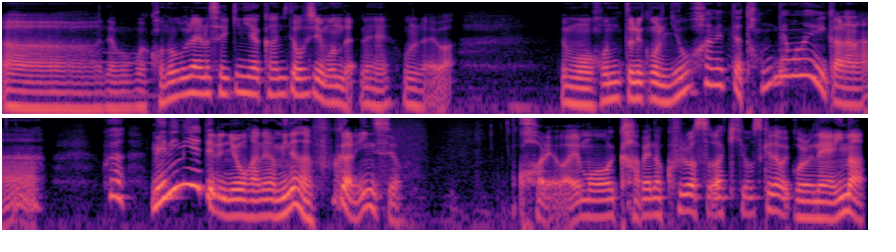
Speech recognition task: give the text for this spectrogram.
あーでもまあこのぐらいの責任は感じてほしいもんだよね本来は。でも本当にこの尿跳ねってとんでもないからなこれは目に見えてる尿跳ねは皆さん拭くからいいんですよこれはもう壁のクロスは気をつけた方がいいこれね今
